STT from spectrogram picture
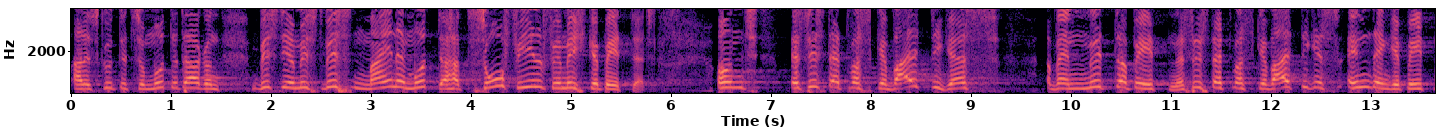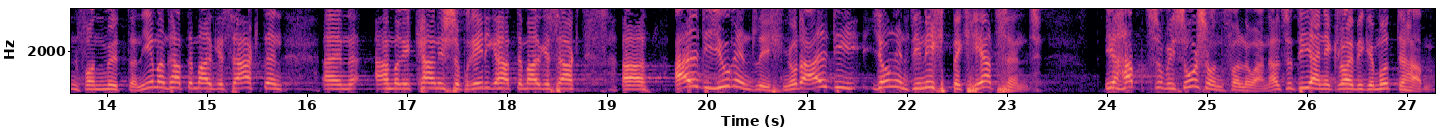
alles Gute zum Muttertag. Und wisst ihr, ihr müsst wissen, meine Mutter hat so viel für mich gebetet. Und es ist etwas Gewaltiges, wenn Mütter beten. Es ist etwas Gewaltiges in den Gebeten von Müttern. Jemand hatte mal gesagt, ein, ein amerikanischer Prediger hatte mal gesagt, äh, all die Jugendlichen oder all die Jungen, die nicht bekehrt sind, ihr habt sowieso schon verloren. Also die eine gläubige Mutter haben.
